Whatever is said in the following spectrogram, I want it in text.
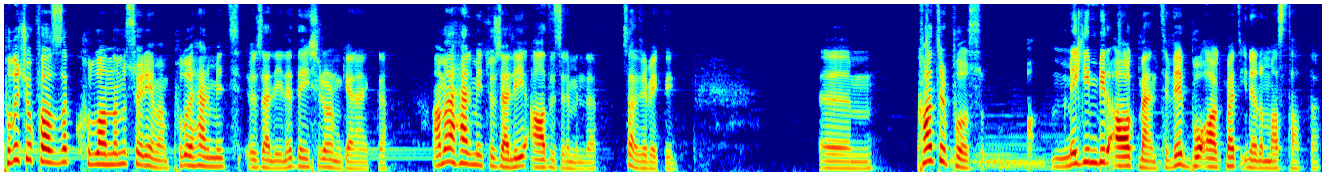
Pull'u çok fazla kullandığımı söyleyemem. Pull'u Helmet özelliğiyle değiştiriyorum genellikle. A Helmet özelliği A diziliminde. Sadece bekleyin. Ee, Counter Pulse Meg'in bir augmenti ve bu augment inanılmaz tatlı.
